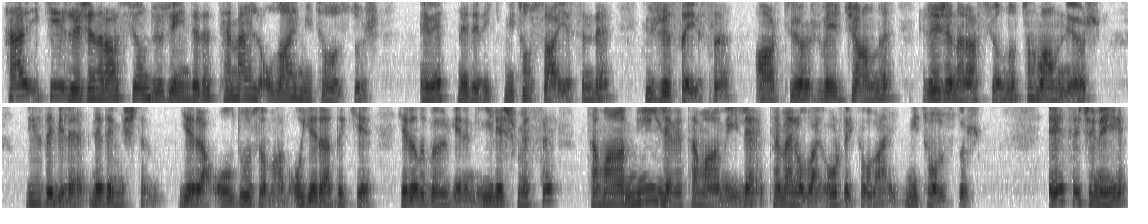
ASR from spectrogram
Her iki rejenerasyon düzeyinde de temel olay mitozdur. Evet ne dedik? Mitoz sayesinde hücre sayısı artıyor ve canlı rejenerasyonunu tamamlıyor. Bizde bile ne demiştim? Yara olduğu zaman o yaradaki yaralı bölgenin iyileşmesi tamamıyla ve tamamıyla temel olay oradaki olay mitozdur. E seçeneği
